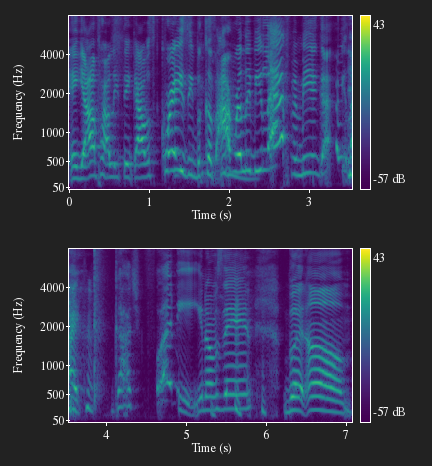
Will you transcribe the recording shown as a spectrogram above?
and y'all probably think I was crazy because I really be laughing. Me and God be like, God, you funny. You know what I'm saying? but um,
